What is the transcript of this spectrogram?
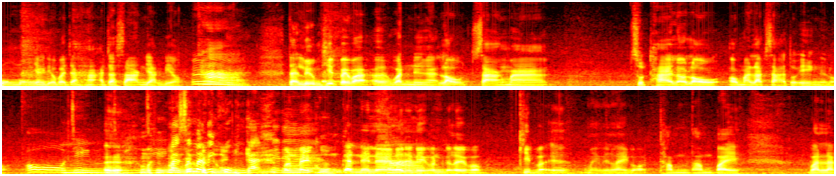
มุ่งมุ่งอย่างเดียวว่าจะหาจะสร้างอย่างเดียวค่ะ แต่ลืมคิดไปว่าเออวันหนึ่งอะเราสร้างมา สุดท้ายแล้วเราเอามารักษาตัวเองเนี่ยหรอ โอ้จริงเออจริง มันซึ่งมันไม่คุ้มกันแน่ๆมันไม่คุ้มกันแน่ๆค่ะแล้วทีนี้มันก็เลยแบบคิดว่า เออ ไม่เป็นไรก็ทำทำไปวันละ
